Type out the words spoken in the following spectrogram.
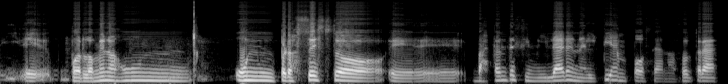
eh, por lo menos un, proceso eh, bastante similar en el tiempo, o sea, nosotras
